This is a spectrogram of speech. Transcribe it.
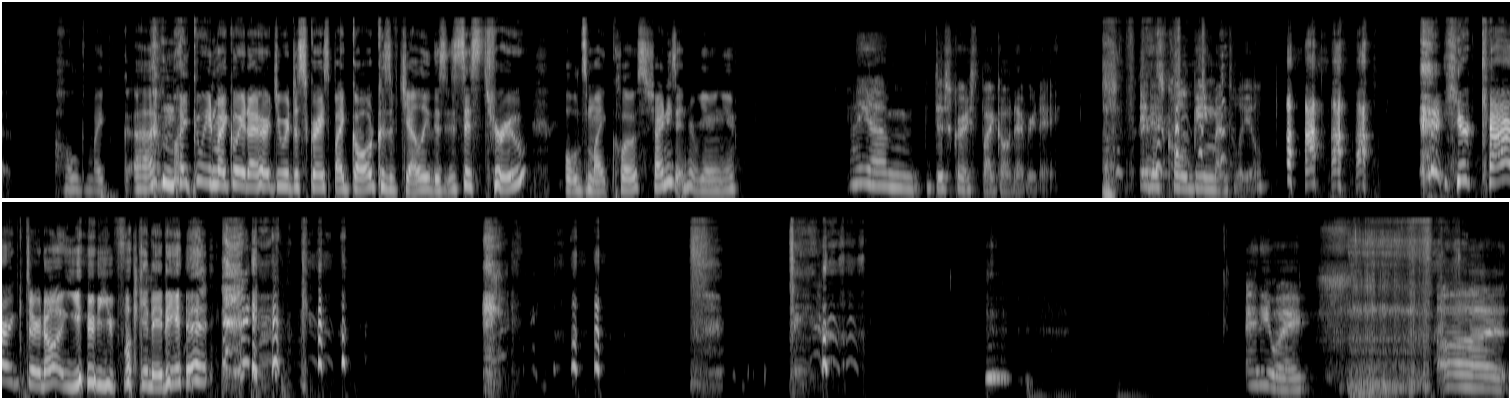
hold my uh, my queen, my queen. I heard you were disgraced by God because of jelly. This is this true? Holds Mike close. Shiny's interviewing you. I am disgraced by God every day. It is called being mentally ill. Your character, not you. You fucking idiot. Anyway, uh,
